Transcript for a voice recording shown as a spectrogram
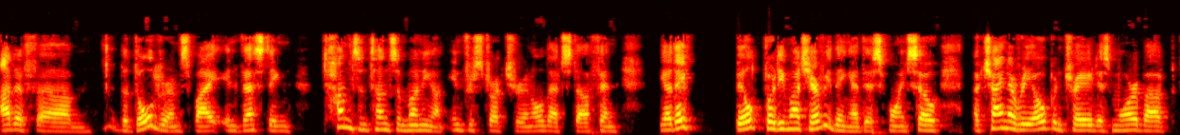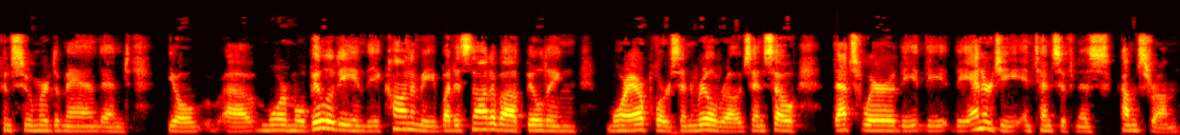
out of um, the doldrums by investing tons and tons of money on infrastructure and all that stuff. And you know, they've built pretty much everything at this point. So a China reopen trade is more about consumer demand and you know uh, more mobility in the economy, but it's not about building more airports and railroads. And so that's where the, the, the energy intensiveness comes from.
